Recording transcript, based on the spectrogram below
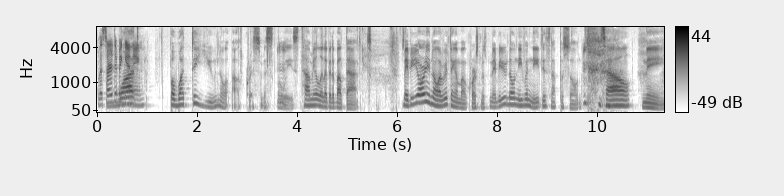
Let's start at the What- beginning. But what do you know about Christmas, Mm. Louise? Tell me a little bit about that. Maybe you already know everything about Christmas. Maybe you don't even need this episode. Tell me.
